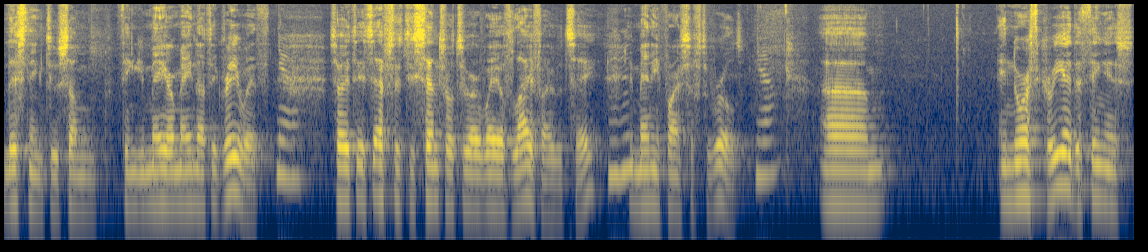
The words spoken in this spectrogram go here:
listening to something you may or may not agree with. yeah. So it, it's absolutely central to our way of life, I would say, Mm-hmm. in many parts of the world. Yeah. Um, in North Korea, the thing is,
